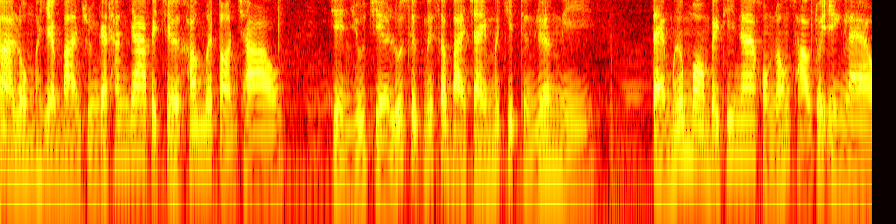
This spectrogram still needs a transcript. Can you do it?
มาโรงพยาบาลจนกระทั่งย่าไปเจอเข้าเมื่อตอนเช้า เจียนยูเจียรู้สึกไม่สบายใจเมื่อคิดถึงเรื่องนี้ แต่เมื่อมองไปที่หน้าของน้องสาวตัวเองแล้ว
